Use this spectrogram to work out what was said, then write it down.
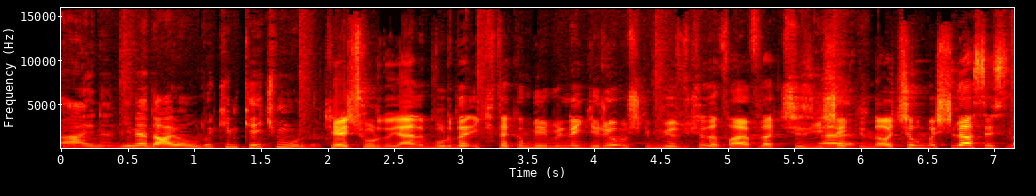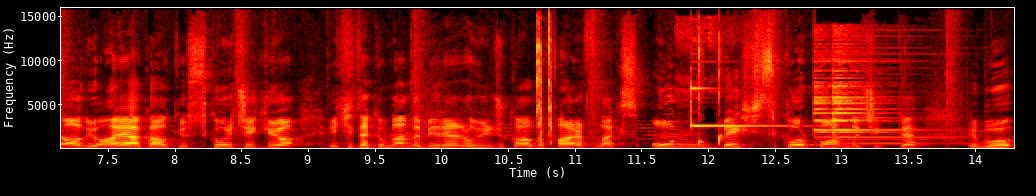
Aynen. Yine dahil oldu. Kim Catch mi vurdu? Catch vurdu. Yani burada iki takım birbirine giriyormuş gibi gözükse de Firefly çizgi Evet. şeklinde açılmış. Silah sesini alıyor, ayağa kalkıyor, skoru çekiyor. İki takımdan da birer oyuncu kaldı. Fireflux 15 skor puanla çıktı. Ve bu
